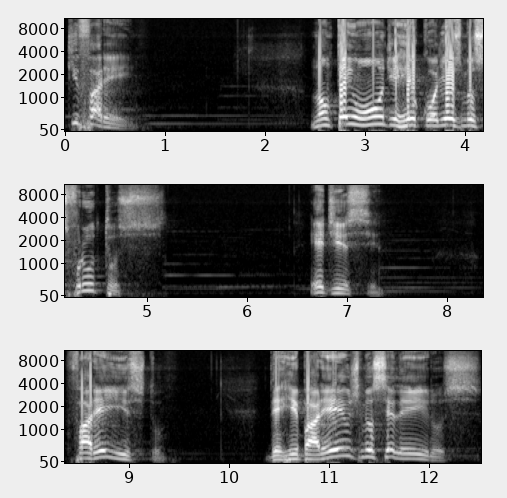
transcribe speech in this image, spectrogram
Que farei? Não tenho onde recolher os meus frutos. E disse: Farei isto: derribarei os meus celeiros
